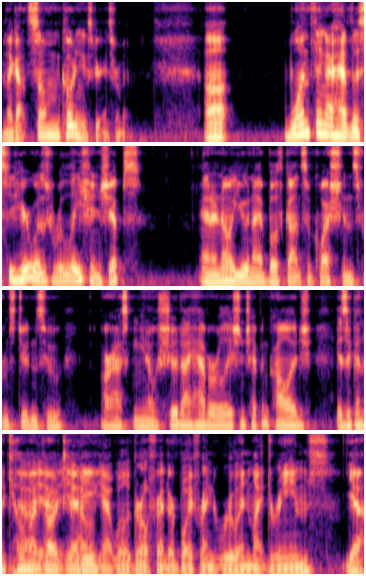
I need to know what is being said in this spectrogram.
And I got some coding experience from it. Uh, one thing I had listed here was relationships, and I know you and I have both gotten some questions from students who are asking, you know, should I have a relationship in college? Is it going to kill Oh, my yeah, productivity? Yeah, yeah. Will a girlfriend or boyfriend ruin my dreams Yeah.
